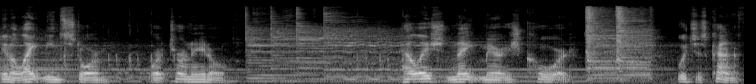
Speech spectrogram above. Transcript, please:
in a lightning storm or a tornado. Hellish, nightmarish chord, which is kind of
